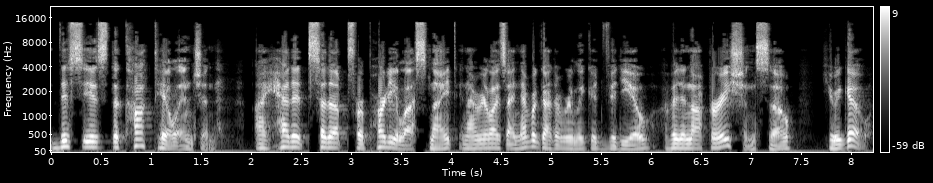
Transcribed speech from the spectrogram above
this is the cocktail engine. I had it set up for a party last night and I realized I never got a really good video of it in operation, so here we go.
